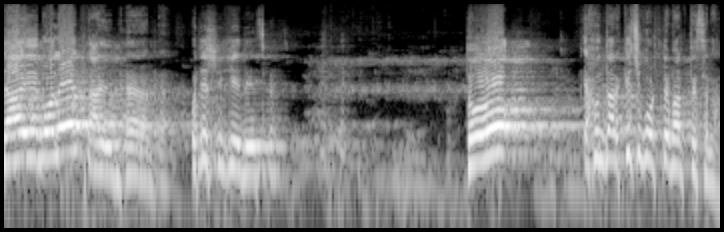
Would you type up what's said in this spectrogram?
যাই বলে তাই ভ্যা ভ্যা ওকে শিখিয়ে দিয়েছে। তো এখন তার কিছু করতে পারতেছে না।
